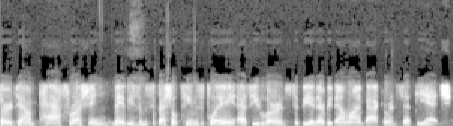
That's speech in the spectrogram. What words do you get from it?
third down pass rushing, maybe some special teams play as he learns to be an every down linebacker and set the edge.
